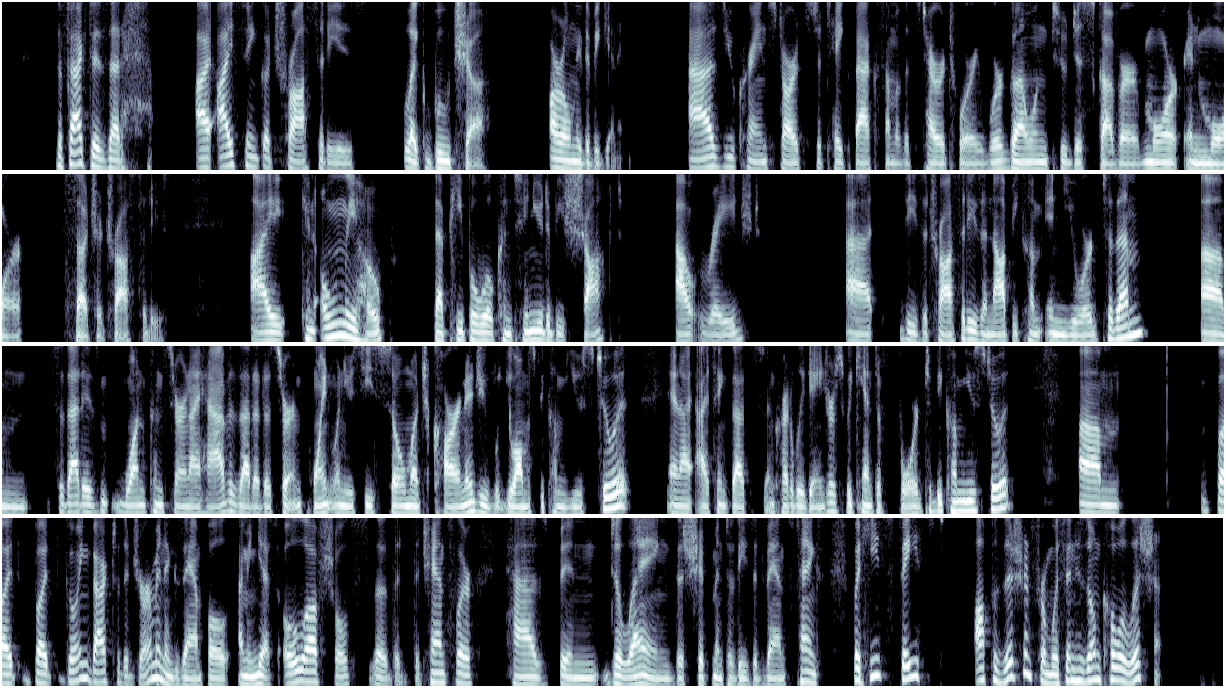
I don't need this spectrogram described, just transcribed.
the fact is that I, I think atrocities like Bucha are only the beginning. As Ukraine starts to take back some of its territory, we're going to discover more and more such atrocities. I can only hope that people will continue to be shocked, outraged at these atrocities and not become inured to them. Um, so that is one concern I have is that at a certain point, when you see so much carnage, you you almost become used to it, and I, I think that's incredibly dangerous. We can't afford to become used to it. Um, but but going back to the German example, I mean, yes, Olaf Scholz, the, the, the chancellor, has been delaying the shipment of these advanced tanks, but he's faced opposition from within his own coalition.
